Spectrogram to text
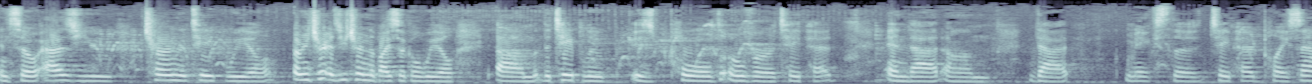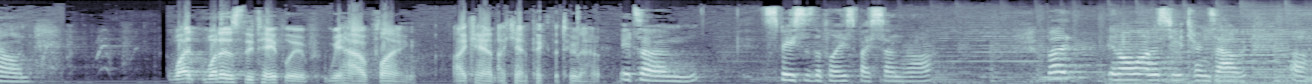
And so as you turn the tape wheel, I mean, as you turn the bicycle wheel, um, the tape loop is pulled over a tape head. And that, um, that makes the tape head play sound. What what is the tape loop we have playing? I can't I can't pick the tune out. It's um, Space is the Place by Sun Ra. But in all honesty, it turns out um,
